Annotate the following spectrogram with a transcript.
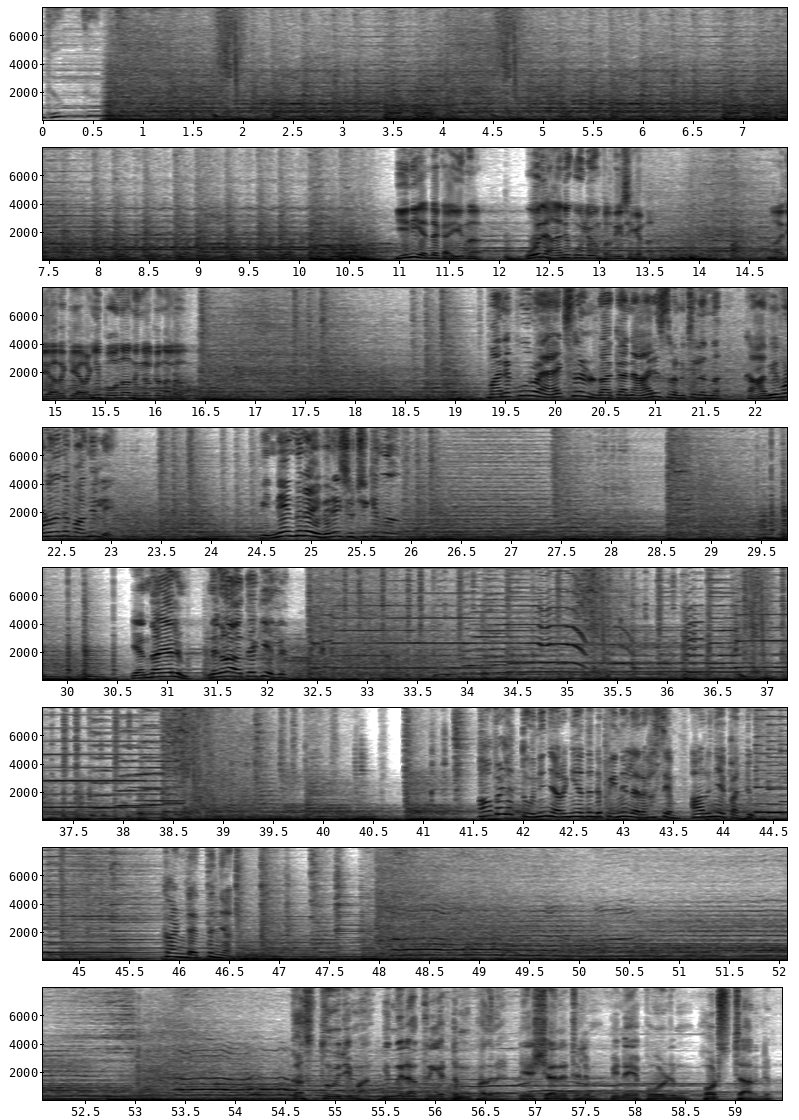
ഇനി എന്റെ കയ്യിൽ നിന്ന് ഒരു ആനുകൂല്യവും പ്രതീക്ഷിക്കണ്ട. മര്യാദയ്ക്ക് ഇറങ്ങിപ്പോകുന്നത് നിങ്ങൾക്ക് നല്ലത്. മനഃപൂർവം ആക്സിഡന്റ് ഉണ്ടാക്കാൻ ആരും ശ്രമിച്ചില്ലെന്ന് കാവ്യമോൾ തന്നെ പറഞ്ഞില്ലേ? പിന്നെ എന്തിനാ ഇവരെ ശിക്ഷിക്കുന്നത്? എന്തായാലും നിങ്ങൾ അകത്തേക്ക് അല്ലേ അവളെ തുനിഞ്ഞിറങ്ങിയതിന്റെ പിന്നിലെ രഹസ്യം അറിഞ്ഞേ പറ്റൂ. കണ്ടെത്തും ഞാൻ. കസ്തൂരിമാൻ ഇന്ന് രാത്രി എട്ട് മുപ്പതിന് ഏഷ്യാനെറ്റിലും പിന്നെ എപ്പോഴും ഹോട്ട്സ്റ്റാറിലും.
